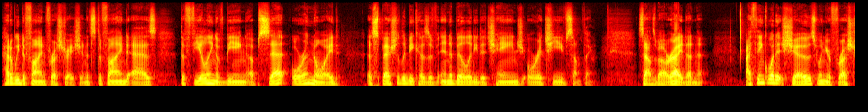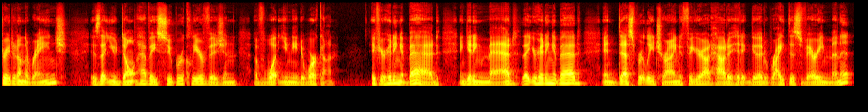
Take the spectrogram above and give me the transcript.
How do we define frustration? It's defined as the feeling of being upset or annoyed, especially because of inability to change or achieve something. Sounds about right, doesn't it? I think what it shows when you're frustrated on the range is that you don't have a super clear vision of what you need to work on. If you're hitting it bad and getting mad that you're hitting it bad and desperately trying to figure out how to hit it good right this very minute,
